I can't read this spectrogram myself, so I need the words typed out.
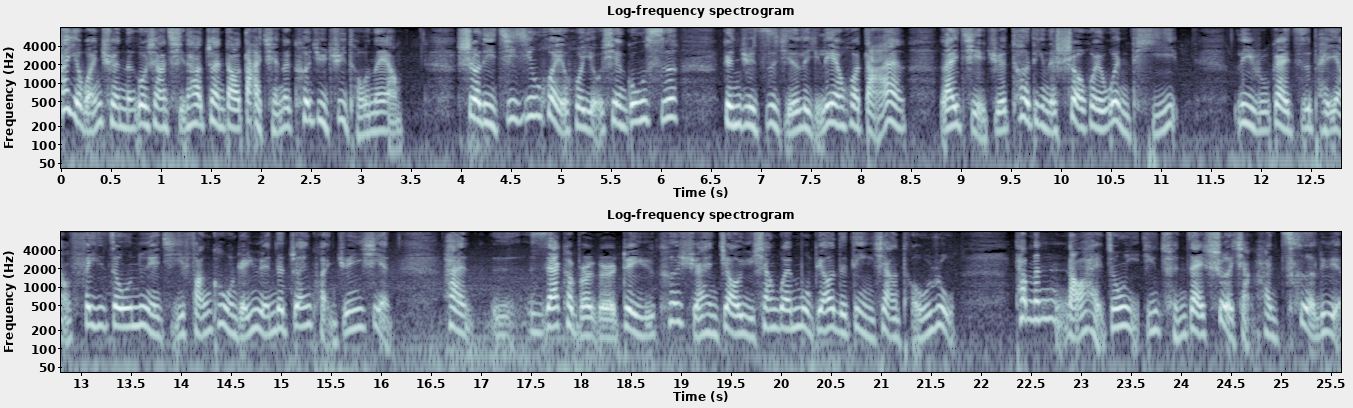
他也完全能够像其他赚到大钱的科技巨头那样，设立基金会或有限公司，根据自己的理念或答案来解决特定的社会问题。例如，盖茨培养非洲疟疾防控人员的专款捐献，和 Zuckerberg 对于科学和教育相关目标的定向投入。他们脑海中已经存在设想和策略。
